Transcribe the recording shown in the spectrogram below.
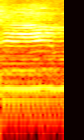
Shoulder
